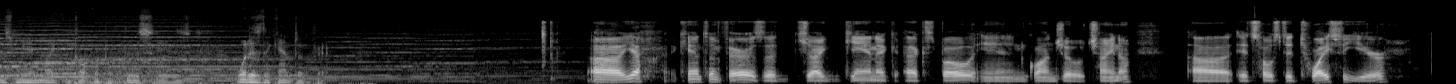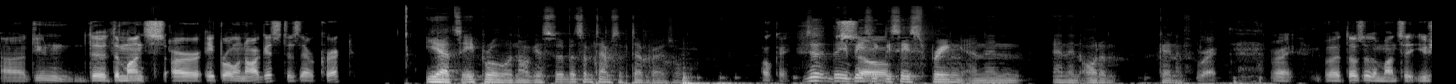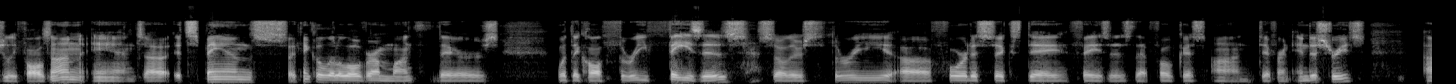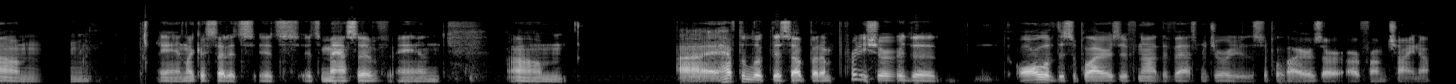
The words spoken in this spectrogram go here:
Is me and Mike will talk about this is what is the Canton Fair? Uh, yeah, Canton Fair is a gigantic expo in Guangzhou, China. Uh, it's hosted twice a year. Uh, do you, the the months are April and August? Is that correct? Yeah, it's April and August, uh, but sometimes September as well. Okay, Ju- They So- basically say spring and then and then autumn, kind of. right, right. But those are the months it usually falls on, and uh, it spans, I think, a little over a month. There's what they call three phases. So there's three uh, four to six day phases that focus on different industries. Um, and like I said, it's it's it's massive, and um, I have to look this up, but I'm pretty sure the all of the suppliers, if not the vast majority of the suppliers, are, are from China.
